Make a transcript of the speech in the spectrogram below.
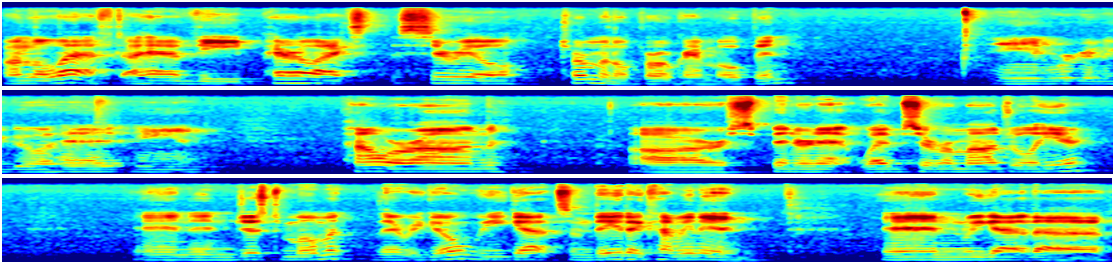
On the left I have the Parallax serial terminal program open and we're going to go ahead and power on our Spinneret web server module here and in just a moment there we go we got some data coming in and we got a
